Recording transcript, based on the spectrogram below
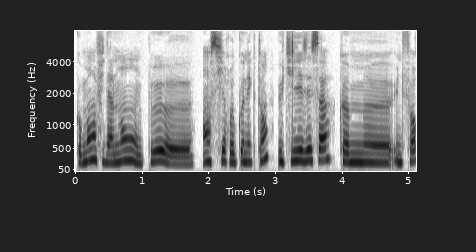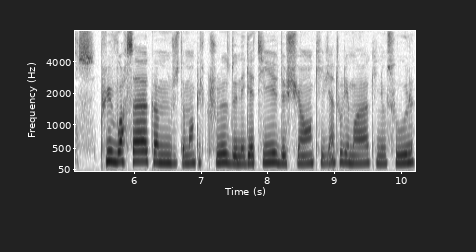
Comment finalement on peut, euh, en reconnectant, utiliser ça comme euh, une force, plus voir ça comme justement quelque chose de négatif, de chiant, qui vient tous les mois, qui nous saoule,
